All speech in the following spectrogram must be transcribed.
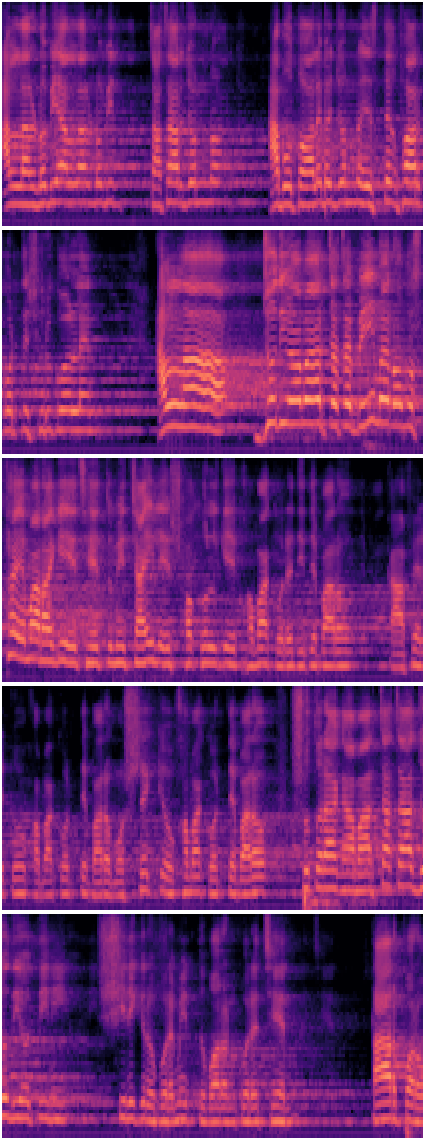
আল্লাহর নবী, আল্লাহর নবীর চাচার জন্য, আবু তালেবের জন্য ইস্তেগফার করতে শুরু করলেন। আল্লাহ, যদিও আমার চাচা বেঈমান অবস্থায় মারা গিয়েছে, তুমি চাইলে সকলকে ক্ষমা করে দিতে পারো। কাফেরকেও ক্ষমা করতে পারো মোশেককেও ক্ষমা করতে পারো। সুতরাং আমার চাচা, যদিও তিনি শিরিকের উপরে মৃত্যুবরণ করেছেন তারপরও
